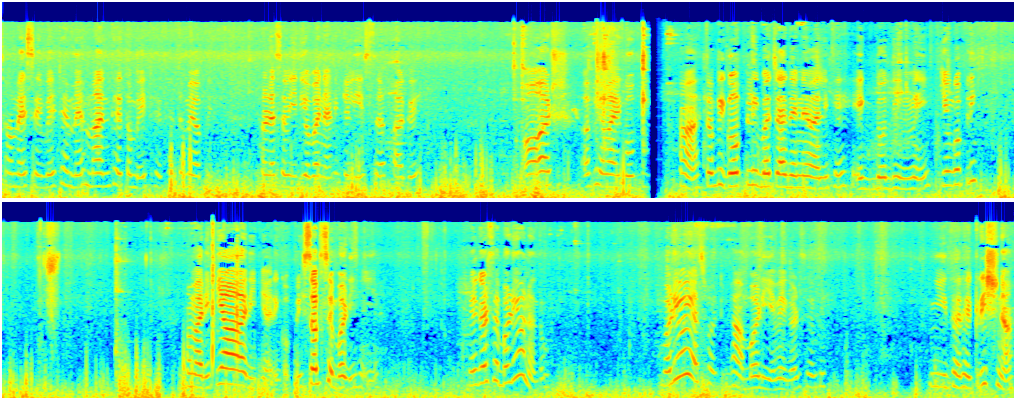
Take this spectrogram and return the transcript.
हम ऐसे बैठे मेहमान थे तो बैठे थे तो मैं अभी थोड़ा सा वीडियो बनाने के लिए इस तरफ़ आ गई। और अभी हमारी गोपली हाँ तो अभी गोपली बचा देने वाली है एक दो दिन में ही। क्यों गोपली हमारी प्यारी प्यारी गोपली सबसे बड़ी है ये। वेगर से बड़ी हो ना तुम? बड़ी हो या छोटी? हाँ बड़ी है वेगर से भी। इधर है कृष्णा।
